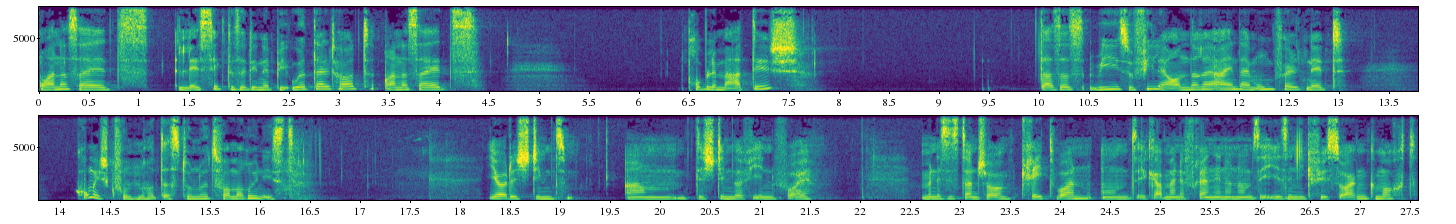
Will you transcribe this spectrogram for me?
Einerseits lässig, dass er die nicht beurteilt hat, einerseits problematisch, dass es wie so viele andere auch in deinem Umfeld nicht komisch gefunden hat, dass du nur zweimal Rühen isst. Ja, das stimmt. Ähm, das stimmt auf jeden Fall. Ich meine, es ist dann schon geredet worden und ich glaube, meine Freundinnen haben sich irrsinnig viel Sorgen gemacht.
